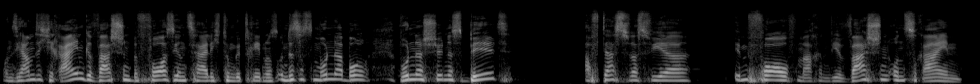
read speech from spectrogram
Und sie haben sich reingewaschen, bevor sie ins Heiligtum getreten sind. Und das ist ein wunderschönes Bild auf das, was wir im Vorhof machen. Wir waschen uns rein.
